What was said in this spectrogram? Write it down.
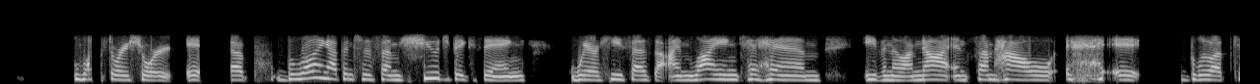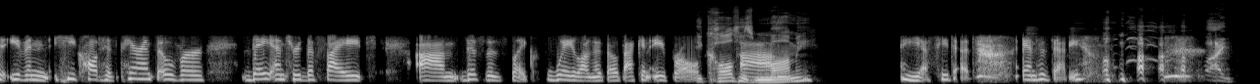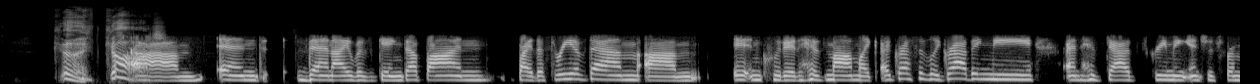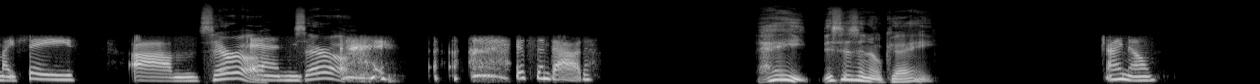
long story short, it up blowing up into some huge big thing where he says that I'm lying to him, even though I'm not. And somehow it blew up to even he called his parents over. They entered the fight. Um, this was like way long ago, back in April. He called his um, mommy? Yes, he did, and his daddy. Oh my good gosh. Um, and then I was ganged up on by the three of them. Um, it included his mom like aggressively grabbing me and his dad screaming inches from my face. Um, Sarah. and- Sarah. it's been bad. Hey, this isn't okay. I know.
